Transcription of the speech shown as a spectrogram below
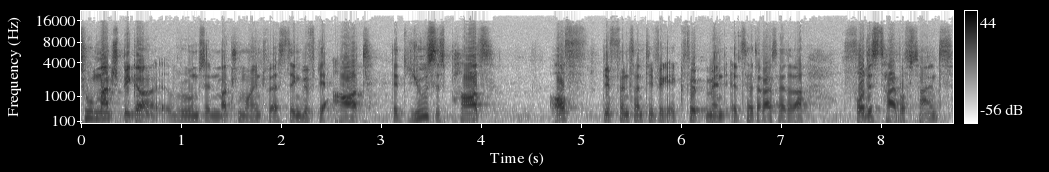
two much bigger rooms and much more interesting with the art that uses parts of different scientific equipment, etc., etc., for this type of science,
